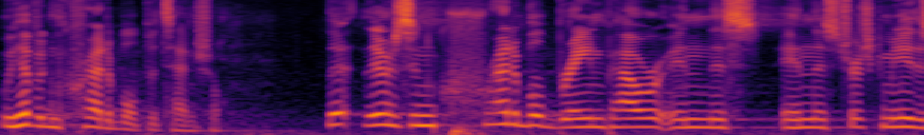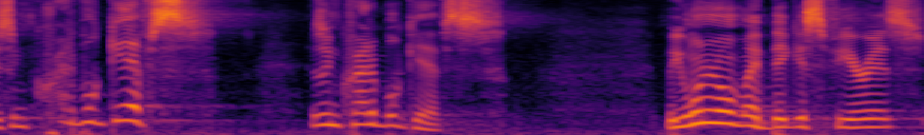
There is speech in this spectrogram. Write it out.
we have incredible potential. There's incredible brain power in this, in this church community. There's incredible gifts. There's incredible gifts. But you want to know what my biggest fear is?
